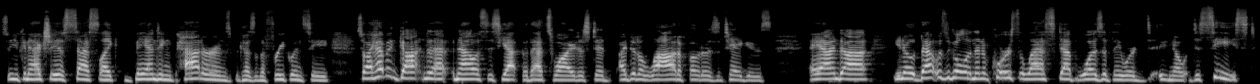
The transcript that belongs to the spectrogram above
so you can actually assess like banding patterns because of the frequency. So I haven't gotten to that analysis yet, but that's why I just did. I did a lot of photos of tegus, and uh, you know that was the goal. And then of course the last step was if they were you know deceased,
